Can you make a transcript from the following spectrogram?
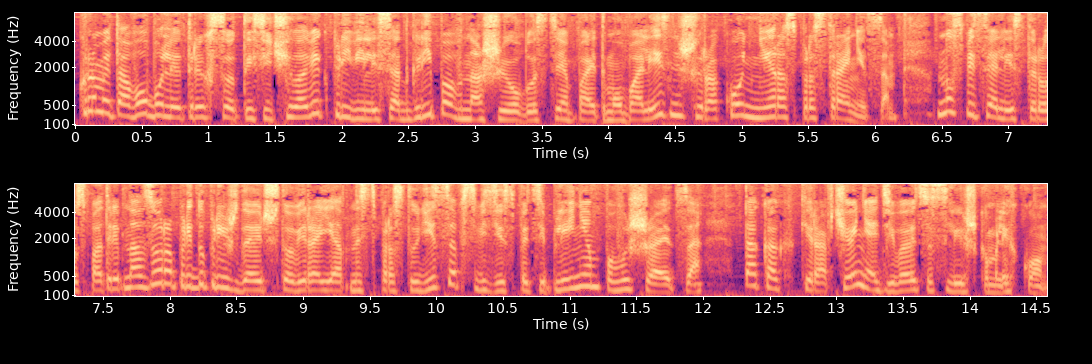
Кроме того, более 300 тысяч человек привились от гриппа в нашей области, поэтому болезнь широко не распространится. Но специалисты Роспотребнадзора предупреждают, что вероятность простудиться в связи с потеплением повышается, так как кировчане одеваются слишком легко.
